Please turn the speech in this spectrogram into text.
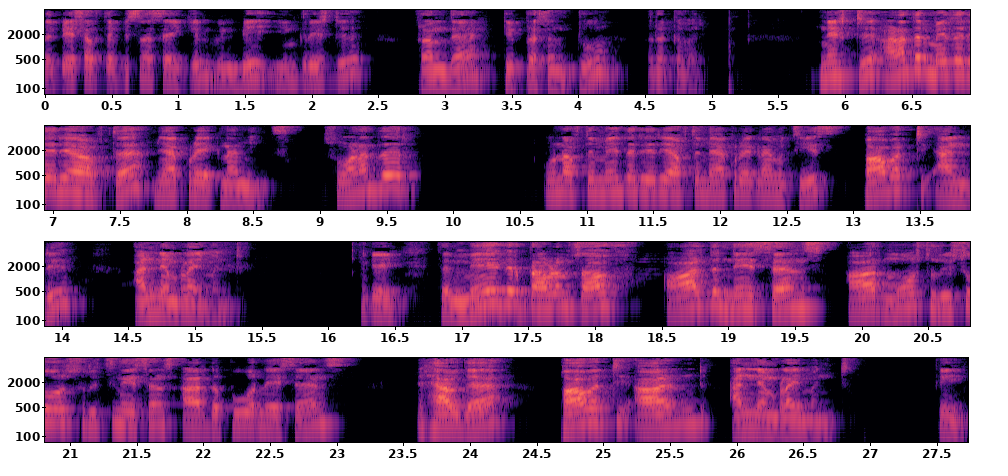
the base of the business cycle will be increased from the depression to recovery. Next another major area of the macroeconomics. So another one of the major area of the macroeconomics is poverty and unemployment okay. The major problems of all the nations or most resource rich nations or the poor nations have the poverty and unemployment. Okay.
